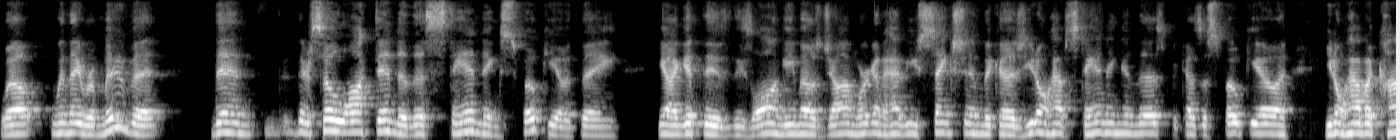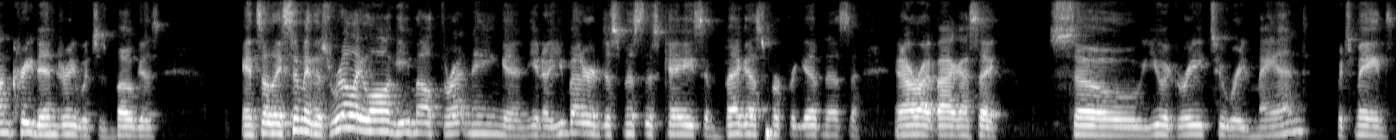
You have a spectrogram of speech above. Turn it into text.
Well, when they remove it, then they're so locked into this standing Spokeo thing you know, I get these these long emails, John, we're going to have you sanctioned because you don't have standing in this because of Spokeo, and you don't have a concrete injury, which is bogus. And so they send me this really long email threatening, and you know, you better dismiss this case and beg us for forgiveness. And, I write back, and I say, so you agree to remand, which means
